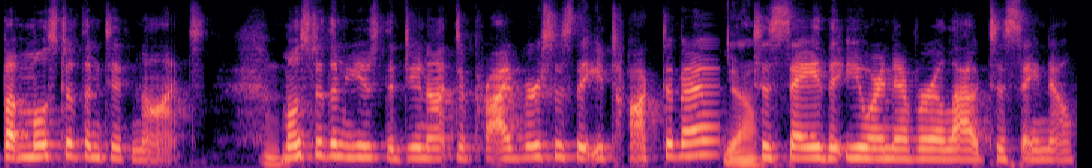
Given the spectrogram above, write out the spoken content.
but most of them did not. Mm. Most of them use the do not deprive verses that you talked about yeah. to say that you are never allowed to say no.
